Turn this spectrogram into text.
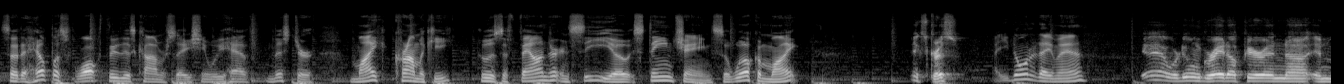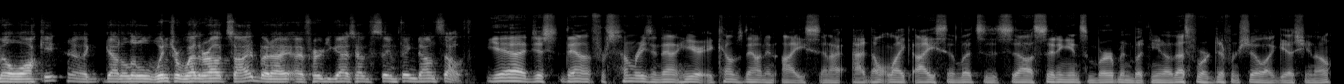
So to help us walk through this conversation, we have Mr. Mike Kromicki, who is the founder and CEO at Steam Chain. So welcome, Mike. Thanks, Chris. How you doing today, man? Yeah, we're doing great up here in uh, in Milwaukee. Uh, got a little winter weather outside, but I, have heard you guys have the same thing down south. Yeah, just down for some reason down here it comes down in ice, and I, I don't like ice unless it's uh, sitting in some bourbon. But you know that's for a different show, I guess. You know.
